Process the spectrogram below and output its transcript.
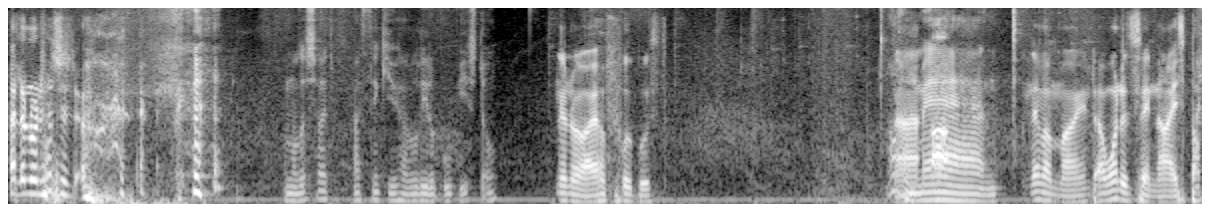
I don't know how to touch it. I'm on the side. I think you have a little boobies though. no, no, I have full boost. Oh Nah, ah. man. Never mind. I wanted to say nice, but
